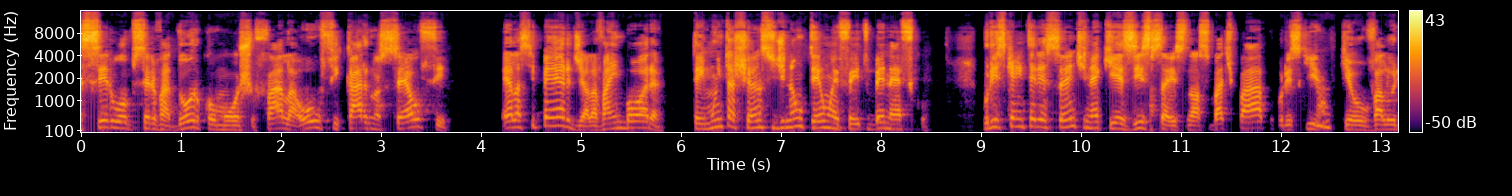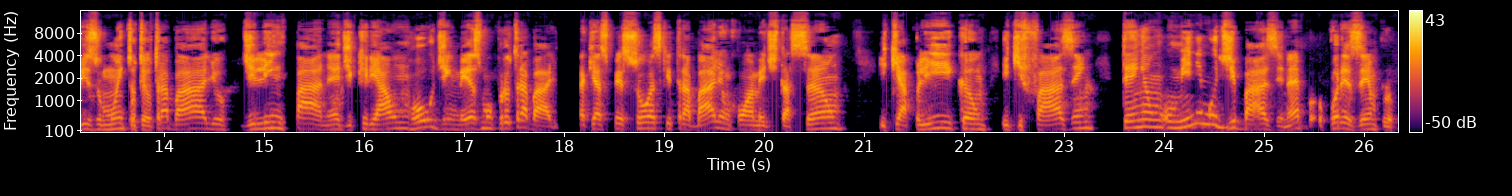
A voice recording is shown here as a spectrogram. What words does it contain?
ser o observador, como o Osho fala, ou ficar no self, ela se perde, ela vai embora. Tem muita chance de não ter um efeito benéfico. Por isso que é interessante né, que exista esse nosso bate-papo, por isso que, que eu valorizo muito o teu trabalho, de limpar, né, de criar um holding mesmo para o trabalho para que as pessoas que trabalham com a meditação e que aplicam e que fazem tenham o mínimo de base, né? Por exemplo,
